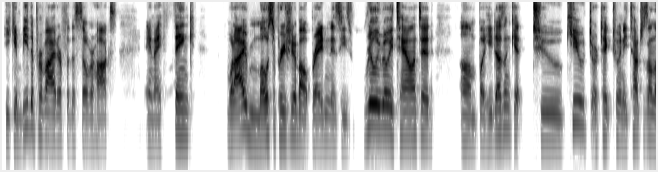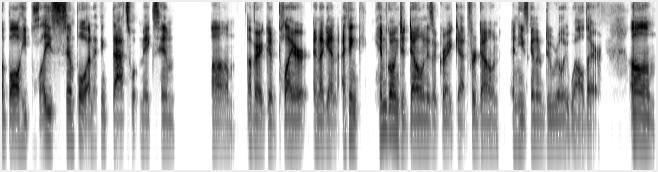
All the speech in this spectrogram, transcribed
He can be the provider for the Silverhawks, and I think what I most appreciate about Braden is he's really really talented. Um, but he doesn't get too cute or take too many touches on the ball. He plays simple, and I think that's what makes him um, a very good player. And again, I think him going to Doane is a great get for Doane, and he's going to do really well there. Um,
